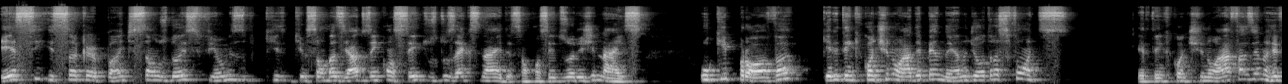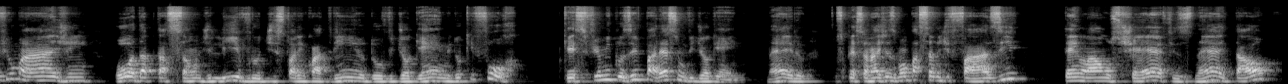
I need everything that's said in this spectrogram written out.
esse e Sucker Punch são os dois filmes que, que são baseados em conceitos do Zack Snyder, são conceitos originais. O que prova que ele tem que continuar dependendo de outras fontes. Ele tem que continuar fazendo refilmagem, ou adaptação de livro, de história em quadrinho, do videogame, do que for. Porque esse filme, inclusive, parece um videogame. Né? Ele, os personagens vão passando de fase, tem lá uns chefes, né, e tal,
